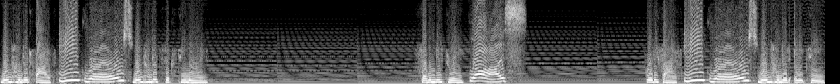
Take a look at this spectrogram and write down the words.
105, equals 169, 73, plus 45, equals 118,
